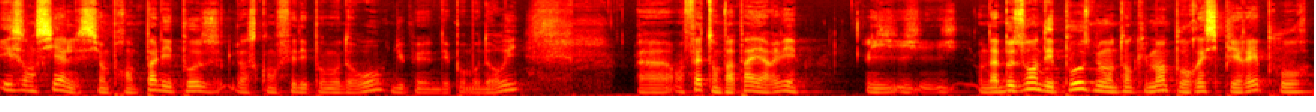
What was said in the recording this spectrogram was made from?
essentiel. Si on ne prend pas les pauses lorsqu'on fait des Pomodoro, des Pomodori, en fait, on ne va pas y arriver on a besoin des pauses, nous, en tant qu'humains, pour respirer, pour,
